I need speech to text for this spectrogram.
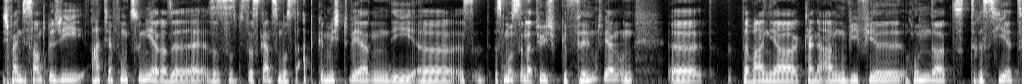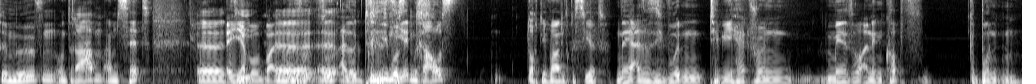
ich meine, die Soundregie hat ja funktioniert. Also äh, das, das, das Ganze musste abgemischt werden, die, äh, es, es musste natürlich gefilmt werden und äh, da waren ja, keine Ahnung, wie viel hundert dressierte Möwen und Raben am Set. Äh, die, Ja, wobei, äh, so- so- also die, mussten raus. Doch, die waren dressiert. naja, also sie wurden Tibby Hedron mehr so an den Kopf gebunden.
